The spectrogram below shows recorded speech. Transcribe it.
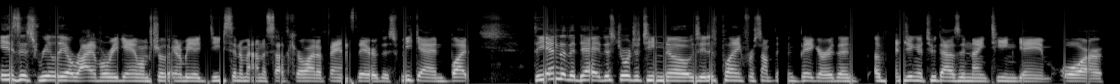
is this really a rivalry game? I'm sure there's going to be a decent amount of South Carolina fans there this weekend, but the end of the day, this Georgia team knows it is playing for something bigger than avenging a 2019 game or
